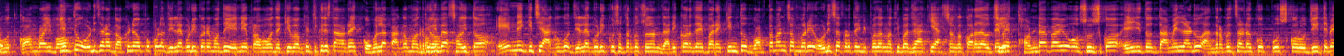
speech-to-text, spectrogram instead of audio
ବହୁତ କମ୍ ରହିବ କିନ୍ତୁ ଓଡ଼ିଶାର ଦକ୍ଷିଣ ଉପକୂଳ ଜିଲ୍ଲାଗୁଡ଼ିକରେ ମଧ୍ୟ ଏ ନେଇ ପ୍ରଭାବ ଦେଖିବ କିଛି କିଛି ସ୍ଥାନରେ କୋହଲା ପାଗ ମଧ୍ୟ ରହିବା ସହିତ ଏ ନେଇ କିଛି ଆଗକୁ ଜିଲ୍ଲାଗୁଡ଼ିକୁ ସତର୍କ ସୂଚନା ଜାରି କରାଯାଇପାରେ କିନ୍ତୁ ବର୍ତ୍ତମାନ ସମୟରେ ଓଡ଼ିଶା ପ୍ରତି ବିପଦ ନଥିବା ଯାହାକି ଆଶଙ୍କା କରାଯାଉଛି ତେବେ ଥଣ୍ଡା ବାୟୁ ଓ ଶୁଷ୍କ ଏହି ତାମିଲନାଡୁ ଆନ୍ଧ୍ରପ୍ରଦେଶ ଆଡ଼କୁ ପୁଷ୍ କରୁଛି ତେବେ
